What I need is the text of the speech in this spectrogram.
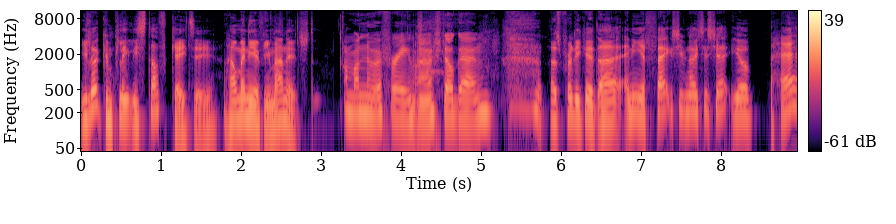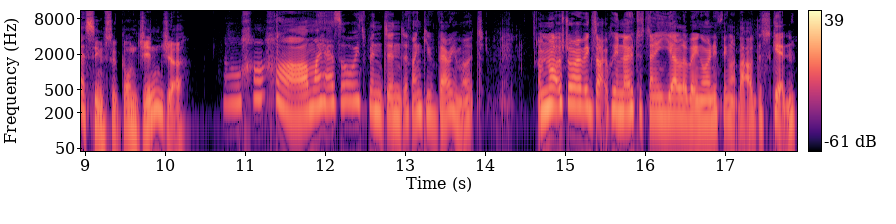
You look completely stuffed, Katie. How many have you managed? I'm on number three and I'm still going. That's pretty good. Uh, any effects you've noticed yet? Your hair seems to have gone ginger. Oh, ha ha. My hair's always been ginger. Thank you very much. I'm not sure I've exactly noticed any yellowing or anything like that of the skin.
